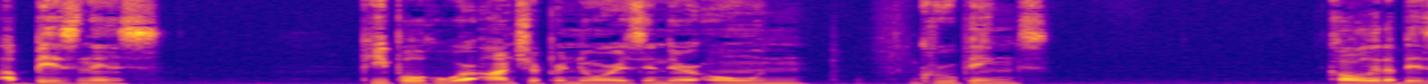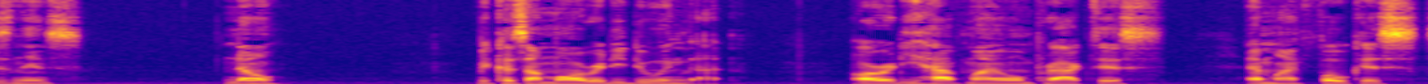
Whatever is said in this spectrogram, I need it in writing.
a business, people who are entrepreneurs in their own groupings, call it a business? No, because I'm already doing that. already have my own practice and my focus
